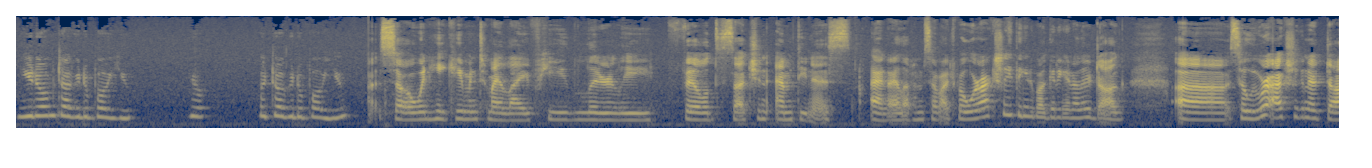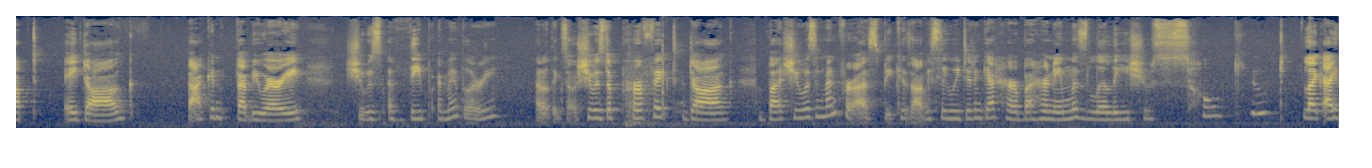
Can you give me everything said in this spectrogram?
you know I'm talking about you. Yeah, I'm talking about you. So when he came into my life, he literally filled such an emptiness and I love him so much. But we're actually thinking about getting another dog. Uh, so we were actually going to adopt a dog back in February. She was a the, am I blurry? I don't think so. She was the perfect dog, but she wasn't meant for us because obviously we didn't get her, but her name was Lily. She was so cute. Like I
